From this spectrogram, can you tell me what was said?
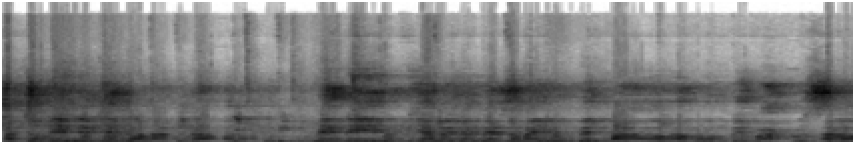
อันช่วงนี้เรื่องเข้มพลังครับเพลงนี้เพิ่งจะไปเป็นสมัยเพิ่งเป็นเบาครับผมเป็นวักผู้สาว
